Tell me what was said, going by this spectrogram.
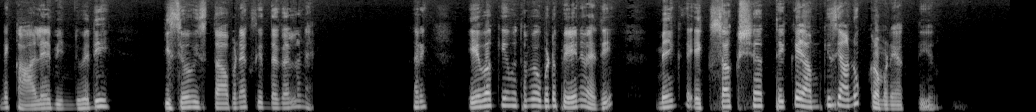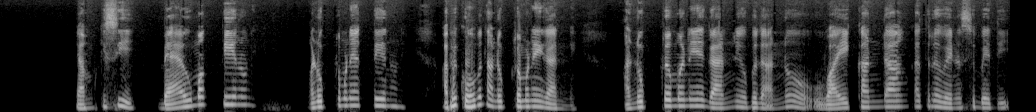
ඉතින් කාලය බිඳුවේදී කිසිම විස්ථාපනයක් සිද්ධ කරලා නැහැ. හරි? ඒ වගේම තමයි ඔබට පේනවා ඇති මේක x අක්ෂයත් එක්ක යම්කිසි අනුක්‍රමණයක් තියෙනවා. යම්කිසි බෑවුමක් තියෙනවනේ. අනුක්‍රමණයක් තියෙනවනේ. අපි කොහොමද අනුක්‍රමණය ගන්නෙ? අනුක්‍රමණය ගන්නෙ ඔබ දන්නෝ y කණ්ඩාංක අතර වෙනස බෙදී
